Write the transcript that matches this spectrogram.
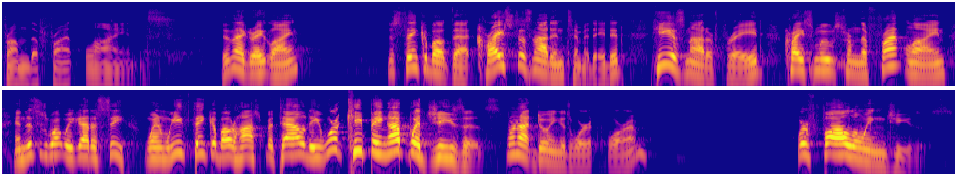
from the front lines. Isn't that a great line? Just think about that. Christ is not intimidated. He is not afraid. Christ moves from the front line. And this is what we got to see. When we think about hospitality, we're keeping up with Jesus. We're not doing his work for him. We're following Jesus,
